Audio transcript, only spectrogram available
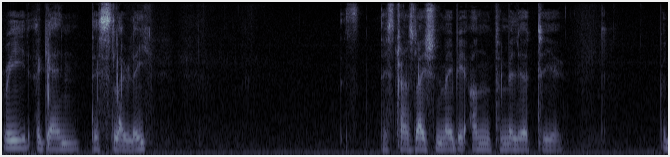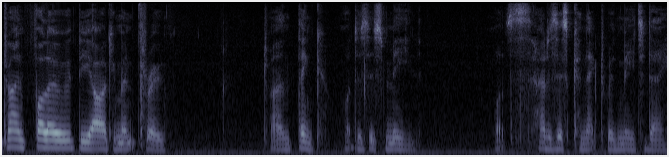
Read again this slowly this translation may be unfamiliar to you, but try and follow the argument through. Try and think, what does this mean? What's, how does this connect with me today?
